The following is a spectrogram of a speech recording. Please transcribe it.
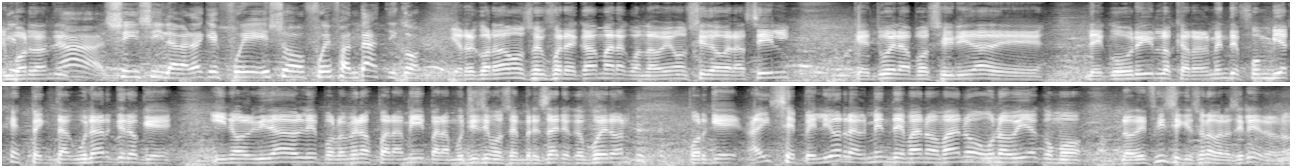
Importante. Ah, sí, sí, la verdad que fue eso fue fantástico. Y recordamos hoy fuera de cámara cuando habíamos ido a Brasil, que tuve la posibilidad de, de cubrirlos, que realmente fue un viaje espectacular, creo que inolvidable, por lo menos para mí, para muchísimos empresarios que fueron, porque ahí se peleó realmente mano a mano, uno veía como lo difícil que son los brasileños, ¿no?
